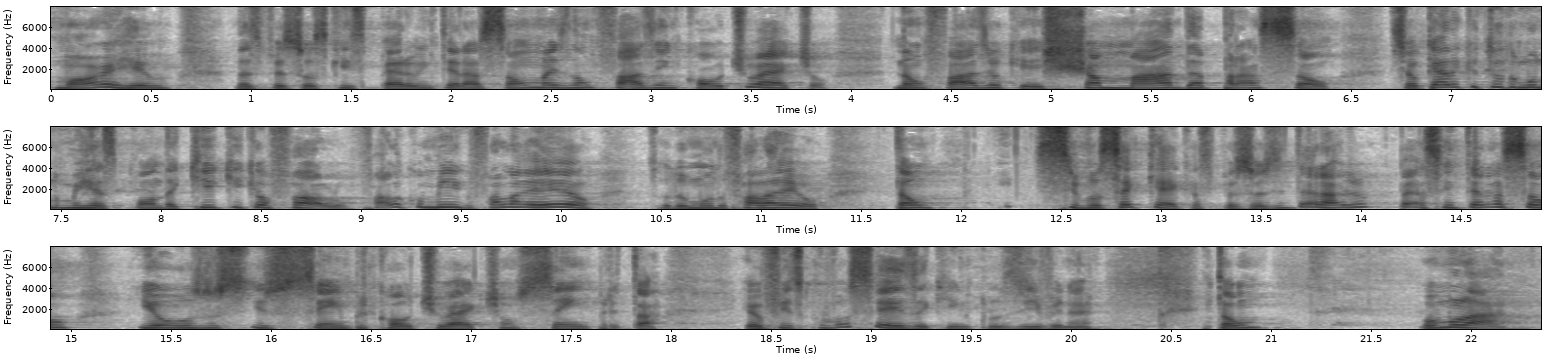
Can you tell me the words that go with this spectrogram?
maior erro das pessoas que esperam interação, mas não fazem call to action. Não fazem o quê? Chamada para ação. Se eu quero que todo mundo me responda aqui, o que, que eu falo? Fala comigo, fala eu. Todo mundo fala eu. Então, se você quer que as pessoas interajam, peça interação. E eu uso isso sempre, call to action sempre, tá? Eu fiz com vocês aqui, inclusive, né? Então, vamos lá.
